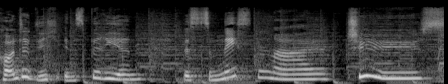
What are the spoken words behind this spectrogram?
konnte dich inspirieren. Bis zum nächsten Mal. Tschüss.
